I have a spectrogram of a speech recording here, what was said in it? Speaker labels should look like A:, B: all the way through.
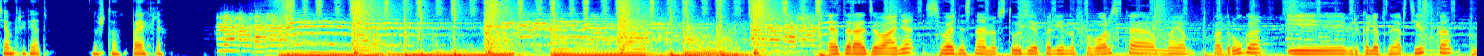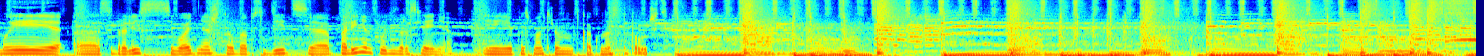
A: Всем привет. Ну что, поехали.
B: Это Радио Аня. Сегодня с нами в студии Полина Фаворская, моя подруга и великолепная артистка. Мы э, собрались сегодня, чтобы обсудить э, Полинин путь взросления и посмотрим, как у нас это получится.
